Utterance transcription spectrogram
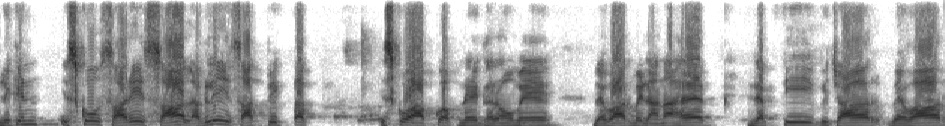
लेकिन इसको सारे साल, अगले सात्विक तक इसको आपको अपने घरों में, व्यवहार में लाना है। व्यक्ति विचार व्यवहार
